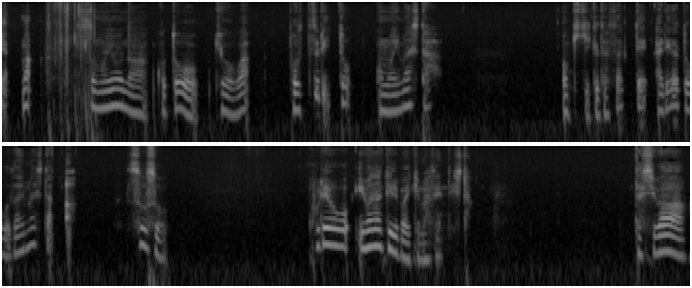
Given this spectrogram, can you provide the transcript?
やまそのようなことを今日はぽっつりと思いました。お聞きくださってありがとうございました。あそうそうこれを言わなければいけませんでした。私は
